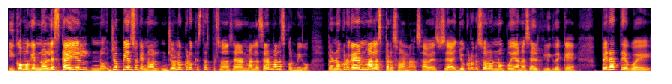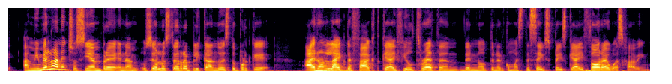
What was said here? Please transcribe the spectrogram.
Y como que no les cae el... No, yo pienso que no... Yo no creo que estas personas eran malas. Eran malas conmigo. Pero no creo que eran malas personas, ¿sabes? O sea, yo creo que solo no podían hacer el clic de que... Espérate, güey. A mí me lo han hecho siempre. En, o sea, lo estoy replicando esto porque... I don't like the fact que I feel threatened de no tener como este safe space que I thought I was having.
